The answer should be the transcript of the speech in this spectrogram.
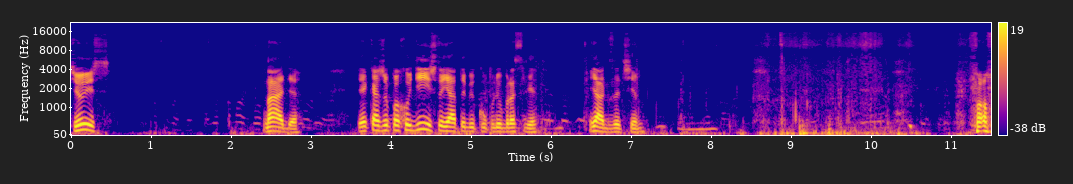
Чуєш? Надя, я кажу, похудієш, то я тобі куплю браслет. Як зачем? Мама,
